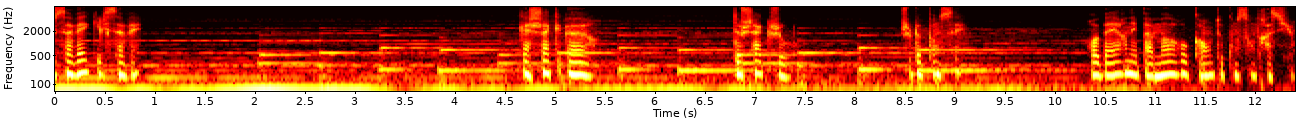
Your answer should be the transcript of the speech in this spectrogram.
savais qu'il savait. Qu'à chaque heure, de chaque jour, je le pensais. Robert n'est pas mort au camp de concentration.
